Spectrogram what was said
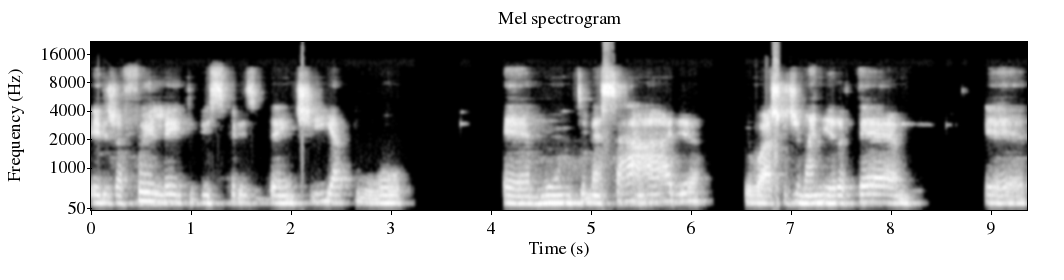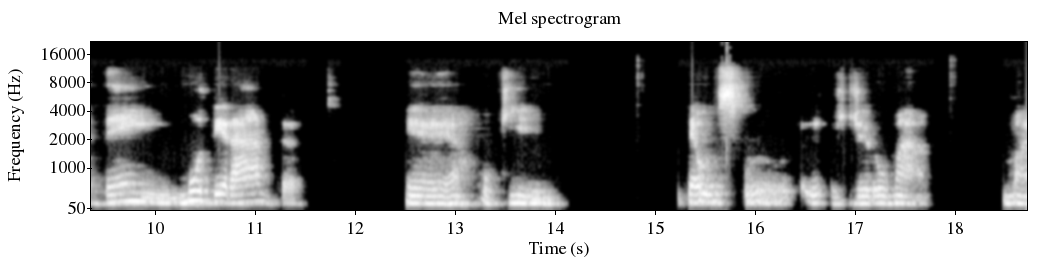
ele já foi eleito vice-presidente e atuou é, muito nessa área, eu acho que de maneira até é, bem moderada, é, o que até os, o, gerou uma, uma,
